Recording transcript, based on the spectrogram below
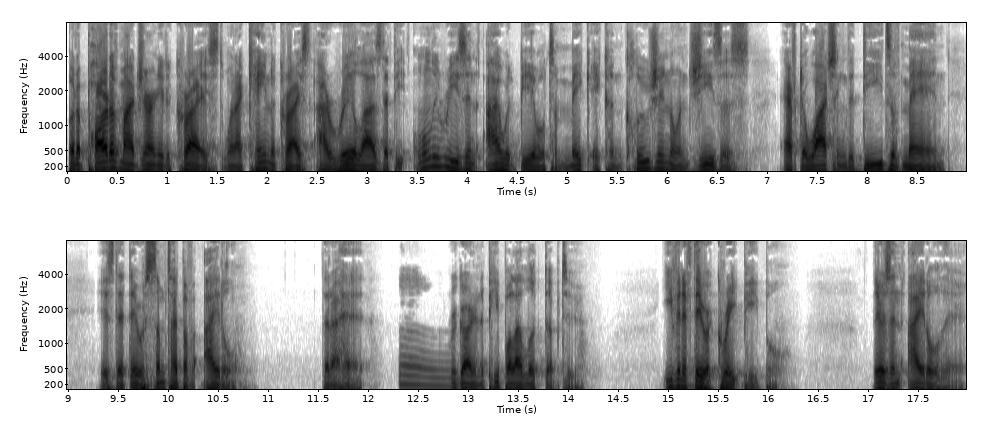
But a part of my journey to Christ, when I came to Christ, I realized that the only reason I would be able to make a conclusion on Jesus after watching the deeds of man is that there was some type of idol that I had mm. regarding the people I looked up to. Even if they were great people, there's an idol there.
